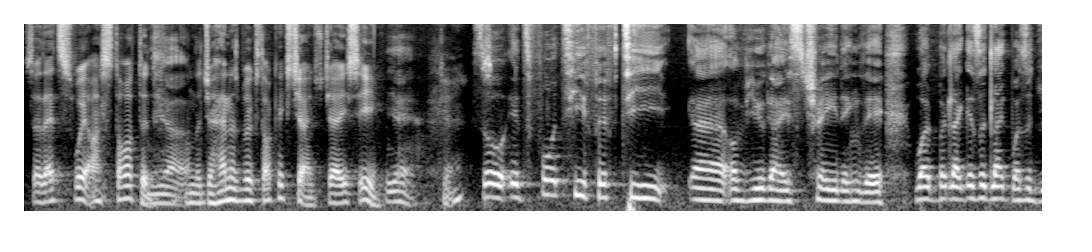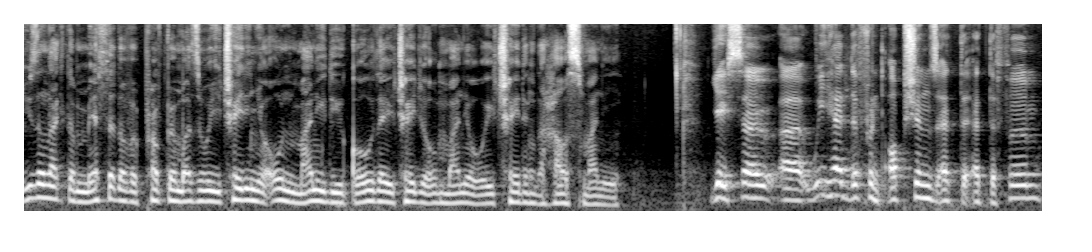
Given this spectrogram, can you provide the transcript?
So that's where I started Yeah. on the Johannesburg Stock Exchange, JSE. Yeah. Okay. So it's 40, 50 uh, of you guys trading there. What? But like, is it like, was it using like the method of a prop firm? Was it were you trading your own money? Do you go there, you trade your own money, or were you trading the house money? Yes, so uh, we had different options at the at the firm.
